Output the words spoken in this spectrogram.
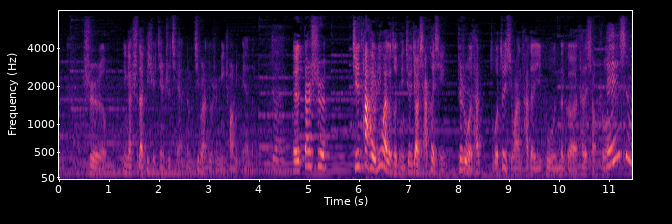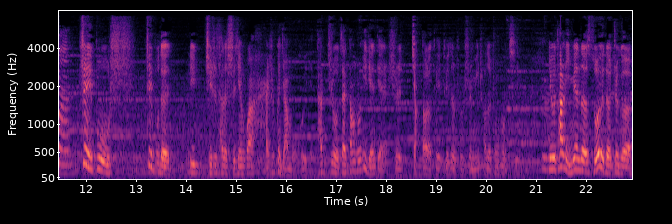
是应该是在碧血剑之前，那么基本上就是明朝里面的。对，呃，但是其实他还有另外一个作品，就叫《侠客行》，这是我他我最喜欢他的一部那个他的小说。哎，是吗？这部是这部的历，其实它的时间观还是更加模糊一点，它只有在当中一点点是讲到了，可以推测出是明朝的中后期，嗯因为它里面的所有的这个。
